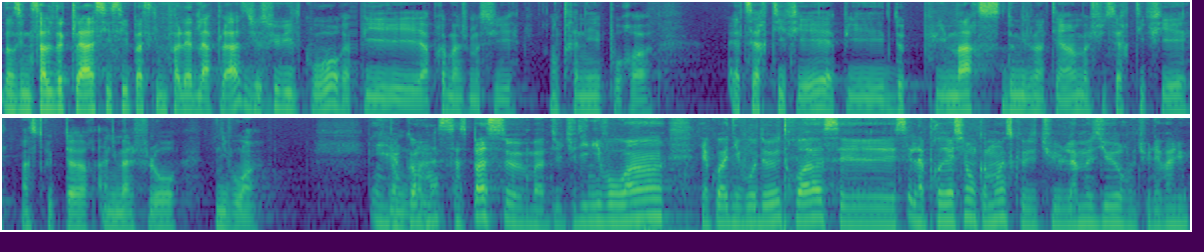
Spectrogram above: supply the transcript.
dans une salle de classe ici parce qu'il me fallait de la place. J'ai suivi le cours et puis après ben, je me suis entraîné pour euh, être certifié. Et puis depuis mars 2021, ben, je suis certifié instructeur Animal Flow niveau 1. Et comment ça se passe euh, bah, tu, dis niveau 1, il y a quoi niveau 2, 3 C'est la progression, comment est-ce que tu la mesures ou tu l'évalues?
